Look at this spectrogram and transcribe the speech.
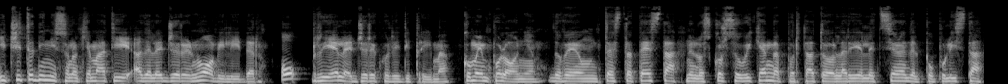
i cittadini sono chiamati ad eleggere nuovi leader o rieleggere quelli di prima, come in Polonia, dove un testa a testa nello scorso weekend ha portato alla rielezione del populista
